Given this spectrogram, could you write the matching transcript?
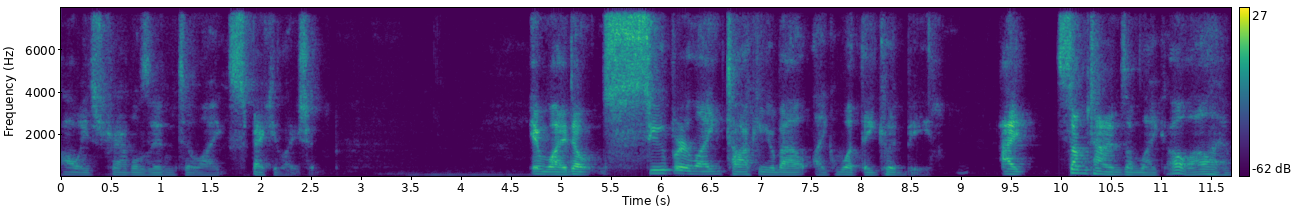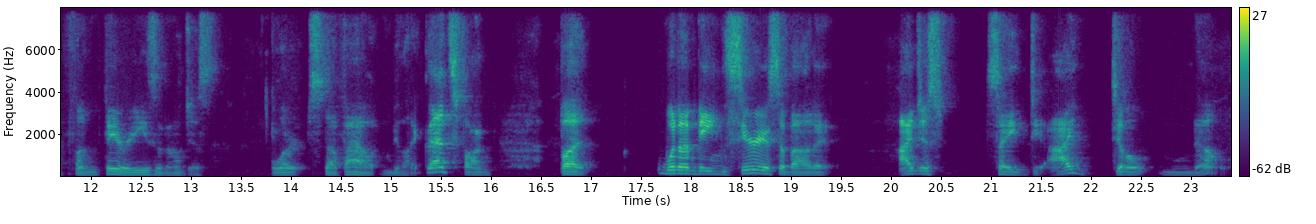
always travels into like speculation. And why I don't super like talking about like what they could be. I sometimes I'm like, oh, I'll have fun theories and I'll just blurt stuff out and be like, that's fun. But when I'm being serious about it, I just say, "D- I don't know.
